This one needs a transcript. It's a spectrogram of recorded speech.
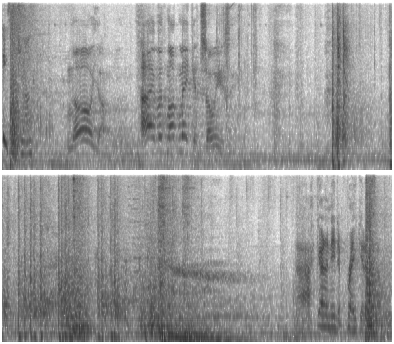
Piece of junk. No, young. I would not make it so easy. Ah, gonna need to break it or something.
